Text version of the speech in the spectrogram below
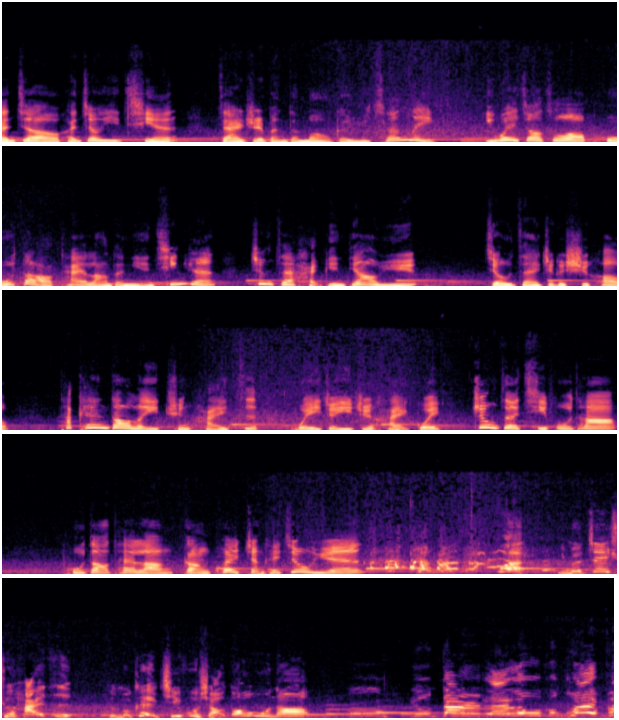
很久很久以前，在日本的某个渔村里，一位叫做浦岛太郎的年轻人正在海边钓鱼。就在这个时候，他看到了一群孩子围着一只海龟，正在欺负他。浦岛太郎赶快展开救援。喂，你们这群孩子怎么可以欺负小动物呢？嗯，有大人来了，我们快跑！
